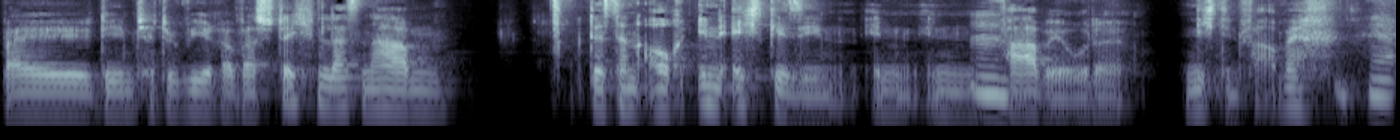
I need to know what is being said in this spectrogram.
bei dem Tätowierer was stechen lassen haben, das dann auch in echt gesehen, in, in Farbe oder nicht in Farbe. Ja.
